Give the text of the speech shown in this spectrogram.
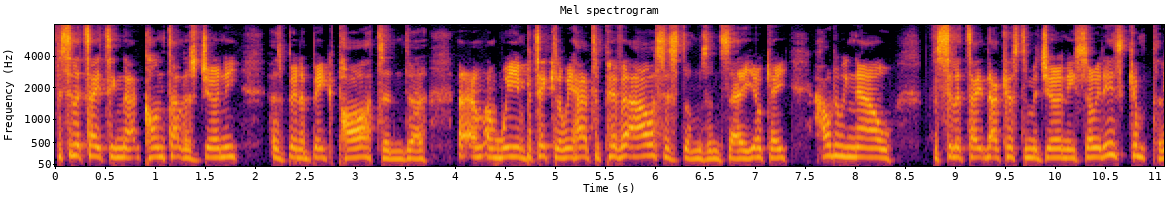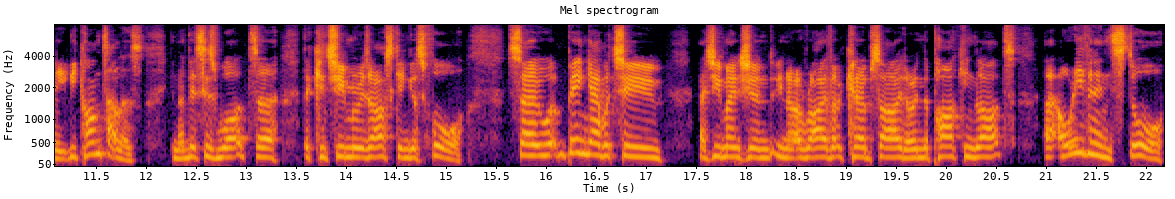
facilitating that contactless journey has been a big part, and uh, and we in particular we had to pivot our systems and say, okay, how do we now facilitate that customer journey so it is completely contactless? You know, this is what uh, the consumer is asking us for. So being able to as you mentioned, you know, arrive at curbside or in the parking lot uh, or even in store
